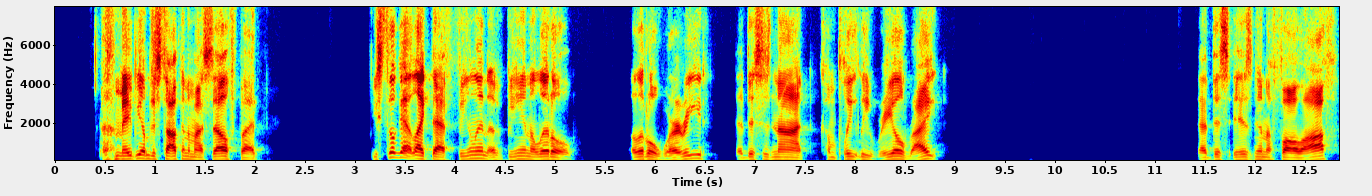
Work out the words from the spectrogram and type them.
maybe I'm just talking to myself, but you still get like that feeling of being a little, a little worried that this is not completely real, right? That this is going to fall off.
